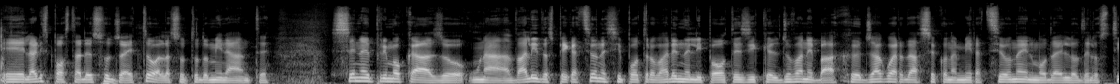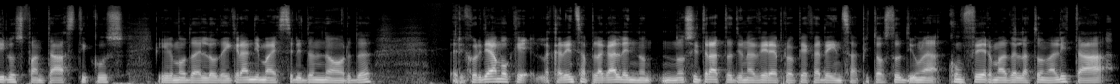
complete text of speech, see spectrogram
e la risposta del soggetto alla sottodominante. Se nel primo caso una valida spiegazione si può trovare nell'ipotesi che il giovane Bach già guardasse con ammirazione il modello dello Stilus Fantasticus, il modello dei grandi maestri del Nord, Ricordiamo che la cadenza plagale non, non, si tratta di una vera e propria cadenza, piuttosto di una conferma della tonalità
